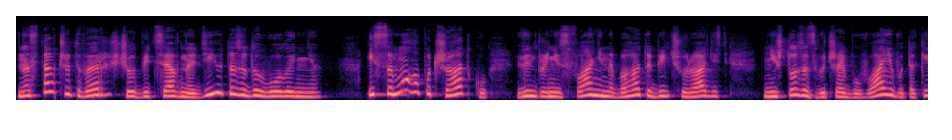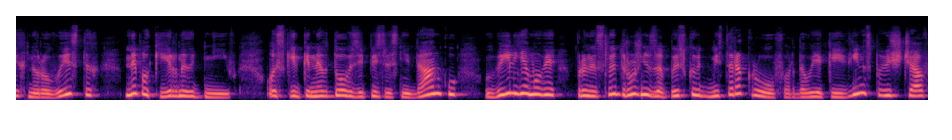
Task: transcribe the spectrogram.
Настав четвер, що обіцяв надію та задоволення. І з самого початку він приніс Фані набагато більшу радість, ніж то зазвичай буває в таких норовистих, непокірних днів, оскільки невдовзі після сніданку Вільямові принесли дружню записку від містера Кроуфорда, у якій він сповіщав,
